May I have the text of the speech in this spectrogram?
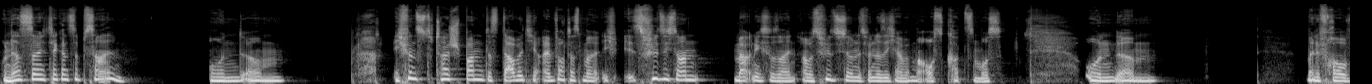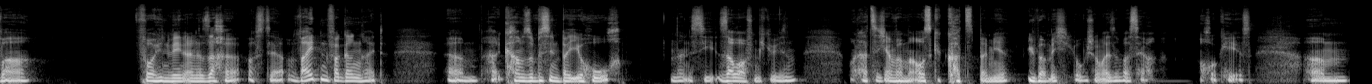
Und das ist eigentlich der ganze Psalm. Und ähm, ich finde es total spannend, dass David hier einfach das mal, ich, es fühlt sich so an, mag nicht so sein, aber es fühlt sich so an, als wenn er sich einfach mal auskotzen muss. Und ähm, meine Frau war vorhin wegen einer Sache aus der weiten Vergangenheit, ähm, kam so ein bisschen bei ihr hoch. Und dann ist sie sauer auf mich gewesen und hat sich einfach mal ausgekotzt bei mir, über mich, logischerweise, was ja auch okay ist. Ähm,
